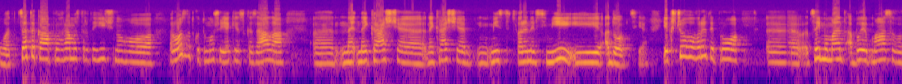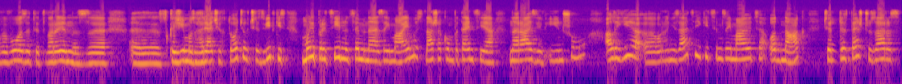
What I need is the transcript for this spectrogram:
От це така програма стратегічного розвитку, тому що, як я сказала, е, найкраще, найкраще місце тварини в сім'ї і адопція. Якщо говорити про е, цей момент, аби масово вивозити тварин з, е, скажімо, з гарячих точок чи звідкись, ми прицільно цим не займаємось. Наша компетенція наразі в іншому, але є організації, які цим займаються. Однак, через те, що зараз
